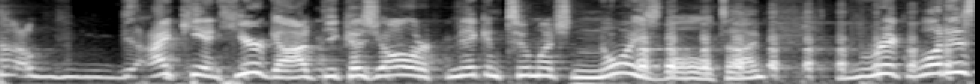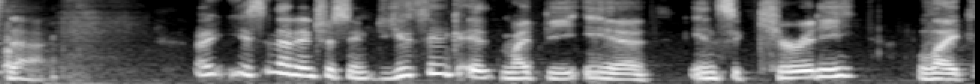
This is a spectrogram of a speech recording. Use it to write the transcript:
I can't hear God because y'all are making too much noise the whole time. Rick, what is that? Uh, Isn't that interesting? Do you think it might be in insecurity? Like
